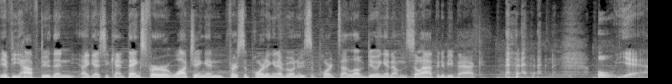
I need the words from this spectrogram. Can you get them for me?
if you have to then I guess you can. Thanks for watching and for supporting and everyone who supports. I love doing it. I'm so happy to be back. oh yeah.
